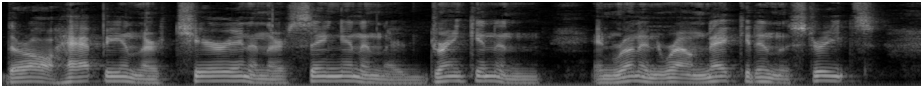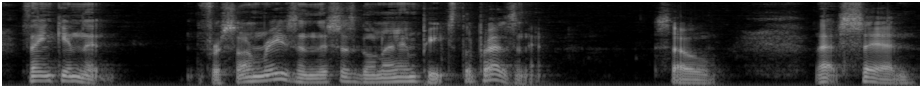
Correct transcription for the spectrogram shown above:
They're all happy and they're cheering and they're singing and they're drinking and and running around naked in the streets, thinking that for some reason this is going to impeach the president. So that said,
